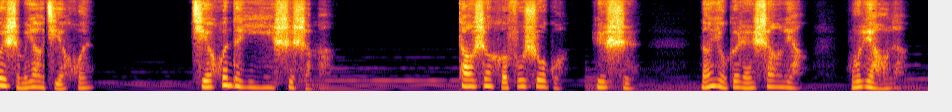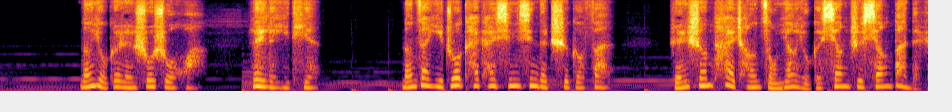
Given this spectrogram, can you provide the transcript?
为什么要结婚？结婚的意义是什么？稻盛和夫说过：“于是能有个人商量，无聊了；能有个人说说话，累了一天；能在一桌开开心心的吃个饭。人生太长，总要有个相知相伴的人。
